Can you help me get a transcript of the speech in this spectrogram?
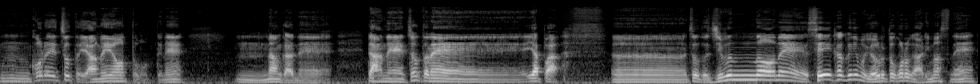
うん、これちょっとやめようと思ってね。うん、なんかね、だね、ちょっとね、やっぱ、ちょっと自分のね、性格にもよるところがありますね。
